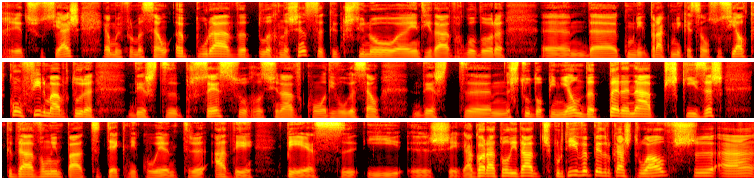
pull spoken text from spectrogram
redes sociais. É uma informação apurada pela Renascença, que questionou a entidade reguladora eh, da, para a comunicação social, que confirma a abertura deste processo relacionado com a divulgação deste estudo de opinião da Paraná Pesquisas, que dava um empate técnico entre AD PS e uh, Chega. Agora, a atualidade desportiva, Pedro Castro Alves, uh, há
